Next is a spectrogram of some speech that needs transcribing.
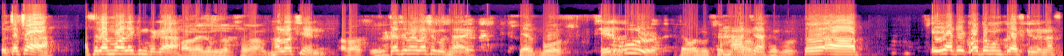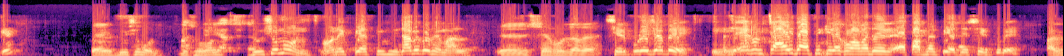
তো চাচা আসসালামু আলাইকুম কাকা। ওয়ালাইকুম আসসালাম। ভালো আছেন? ভালো আছি। চাচা আমার বাসা কোথায়? শেরপুর। শেরপুর? আচ্ছা। তো আহ, এই হাটে কত মন পেঁয়াজ কিনলেন আজকে? দুশো মন দুশো মন। দুশো মন? অনেক পেঁয়াজ কিনছেন। যাবে কোথায় মাল? এ, শেরপুর যাবে। শেরপুরে যাবে? আচ্ছা এখন চাহিদা আছে কীরকম আমাদের পাবনার পেঁয়াজের শেরপুরে? বাজার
